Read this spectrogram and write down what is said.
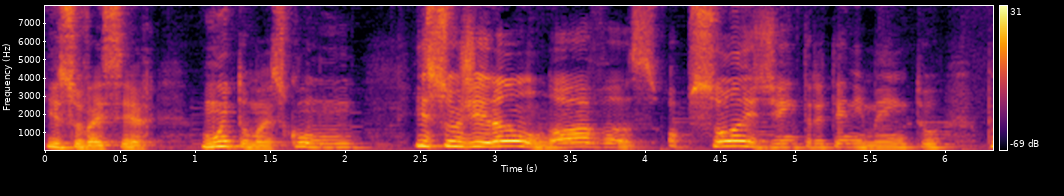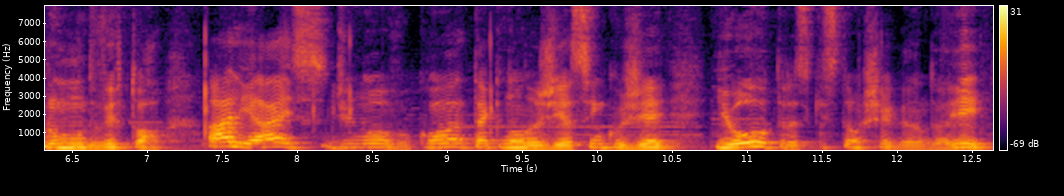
isso vai ser muito mais comum. E surgirão novas opções de entretenimento para o mundo virtual. Aliás, de novo, com a tecnologia 5G e outras que estão chegando aí,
